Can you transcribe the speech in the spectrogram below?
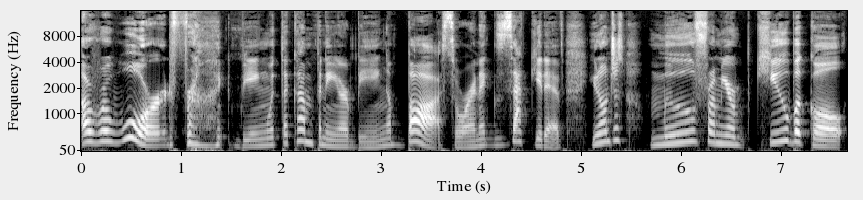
a reward for like being with the company or being a boss or an executive. You don't just move from your cubicle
